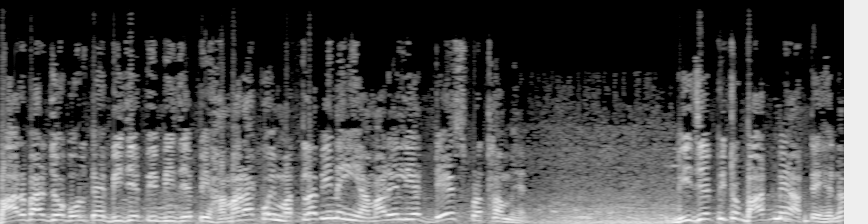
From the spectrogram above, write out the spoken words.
बार बार जो बोलते हैं, बीजेपी बीजेपी, हमारा कोई मतलब ही नहीं है, हमारे लिए देश प्रथम है। बीजेपी तो बाद में आते हैं ना।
